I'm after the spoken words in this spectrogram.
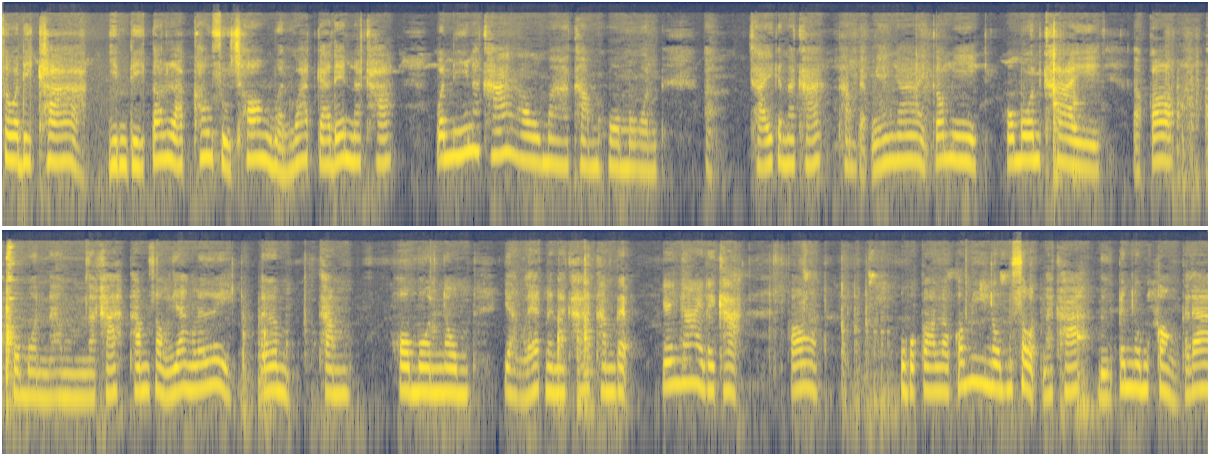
สวัสดีค่ะ ยินดีต้อนรับเข้าสู่ช่องเหมือนวาดการ์เด้นนะคะ วันนี้นะคะเรามาทำฮอร์โมนใช้กันนะคะทำแบบง่ายๆ ก็มีฮอร์โมนไข่ แล้วก็ฮอร์โมนนมนะคะทำสองอย่างเลย เริ่มทำฮอร์โมนนมอย่างแรกเลยนะคะทำแบบง่าย ๆเลยค่ะ ก็อุปกรณ์เราก็มีนมสดนะคะ หรือเป็นนมกล่องก็ได้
